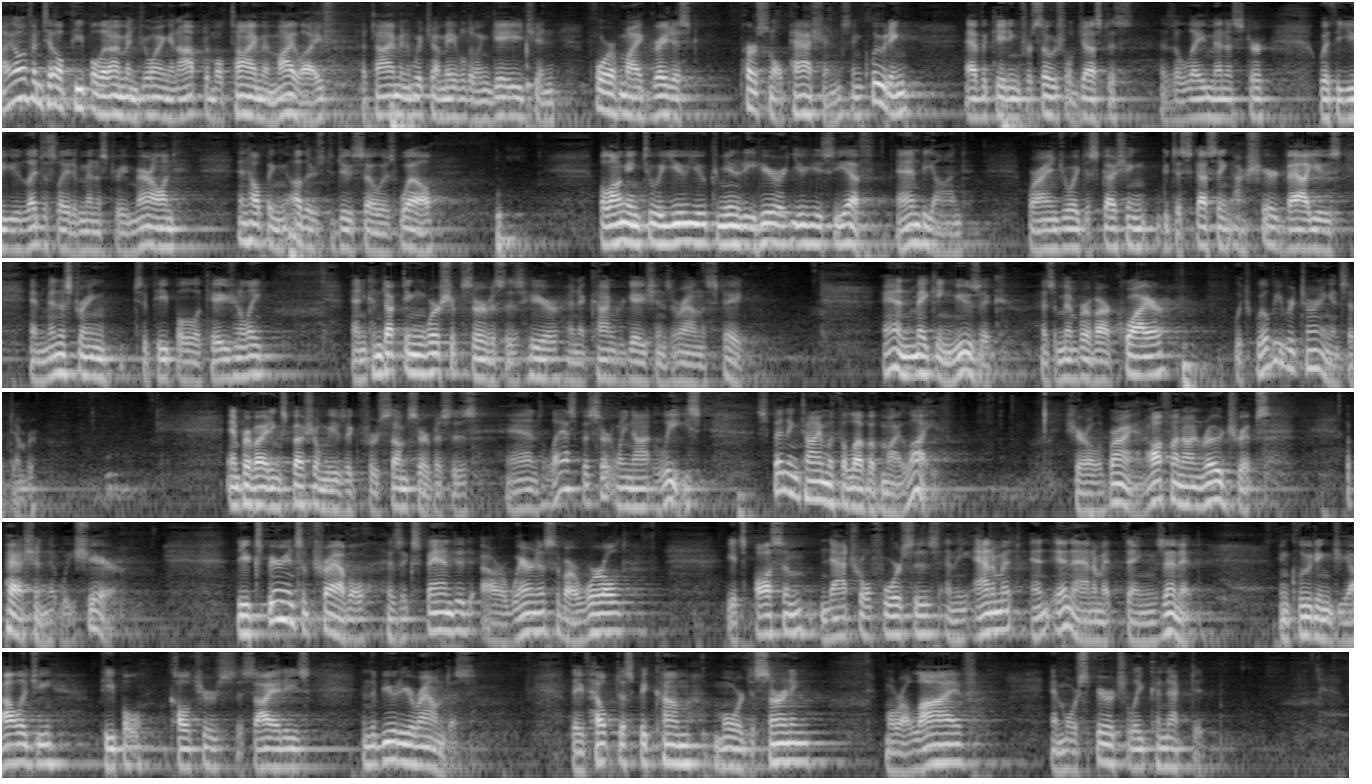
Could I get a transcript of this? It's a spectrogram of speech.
I often tell people that I'm enjoying an optimal time in my life, a time in which I'm able to engage in four of my greatest personal passions, including advocating for social justice as a lay minister with the UU Legislative Ministry of Maryland and helping others to do so as well. Belonging to a UU community here at UUCF and beyond, where I enjoy discussing, discussing our shared values and ministering to people occasionally, and conducting worship services here and at congregations around the state, and making music as a member of our choir, which will be returning in September, and providing special music for some services, and last but certainly not least, spending time with the love of my life, Cheryl O'Brien, often on road trips, a passion that we share. The experience of travel has expanded our awareness of our world, its awesome natural forces, and the animate and inanimate things in it, including geology, people, cultures, societies, and the beauty around us. They've helped us become more discerning, more alive, and more spiritually connected.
